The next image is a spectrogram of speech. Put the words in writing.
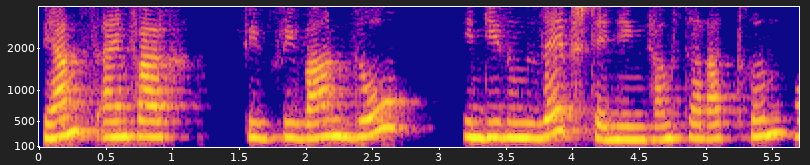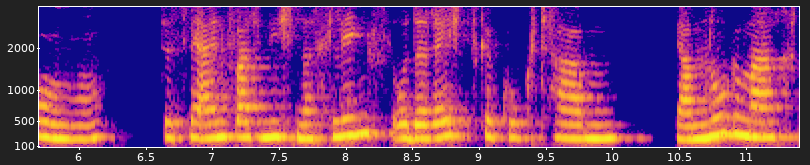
Wir haben es einfach, wir, wir waren so in diesem selbstständigen Hamsterrad drin, mhm. dass wir einfach nicht nach links oder rechts geguckt haben. Wir haben nur gemacht,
